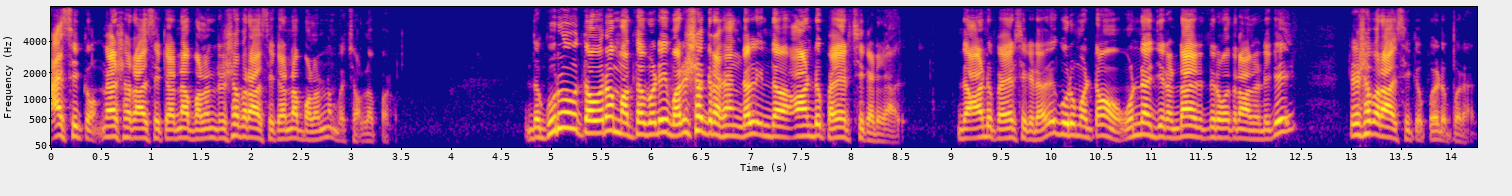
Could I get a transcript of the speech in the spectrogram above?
ராசிக்கும். மேஷ ராசிக்கு என்ன பலன் ரிஷப ராசிக்கு என்ன பலன் நம்ம சொல்ல போகிறோம் இந்த குரு தவிர மற்றபடி வருஷ கிரகங்கள் இந்த ஆண்டு பயிற்சி கிடையாது. இந்த ஆண்டு பயிற்சி கிடையாது. குரு மட்டும் ஒன்று அஞ்சு ரெண்டாயிரத்தி இருபத்தி நாலு அன்றைக்கி ரிஷபராசிக்கு போயிட போகிறார்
